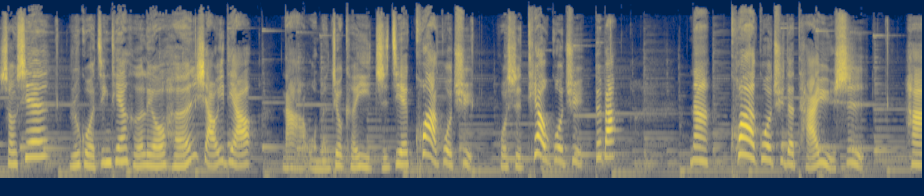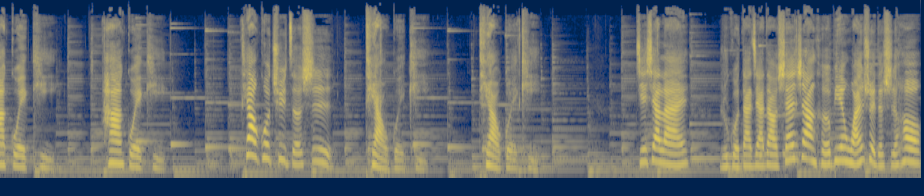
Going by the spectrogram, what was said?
首先，如果今天河流很小一条，那我们就可以直接跨过去，或是跳过去，对吧？那跨过去的台语是哈过去，哈过去；跳过去则是跳过去，跳过去。接下来，如果大家到山上河边玩水的时候，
